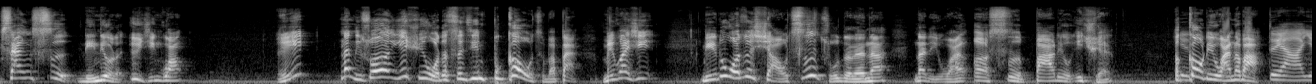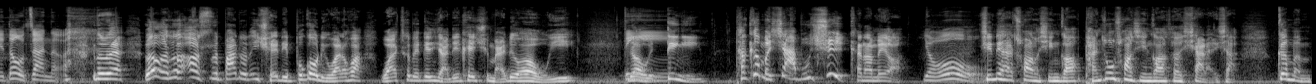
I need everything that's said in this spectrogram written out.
三四零六的玉金光。诶，那你说，也许我的资金不够怎么办？没关系，你如果是小资族的人呢，那你玩二四八六一拳，呃，够你玩了吧？对啊，也都有赚的，对不对？如果说二四八六的一拳你不够你玩的话，我还特别跟你讲，你可以去买六二五一，要定影，它根本下不去，看到没有？有，今天还创了新高，盘中创新高，它下来一下，根本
